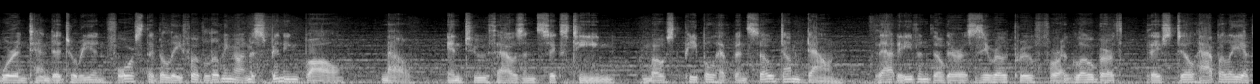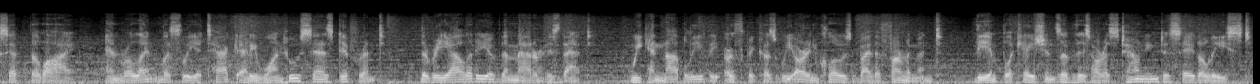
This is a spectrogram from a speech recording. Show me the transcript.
were intended to reinforce the belief of living on a spinning ball. Now, in 2016, most people have been so dumbed down that even though there is zero proof for a globe earth, they still happily accept the lie and relentlessly attack anyone who says different. The reality of the matter is that we cannot leave the earth because we are enclosed by the firmament. The implications of this are astounding to say the least.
